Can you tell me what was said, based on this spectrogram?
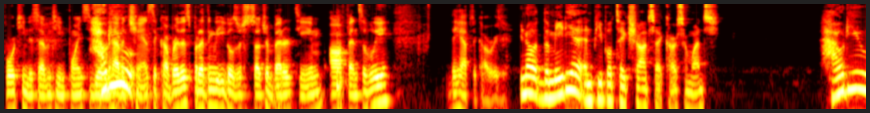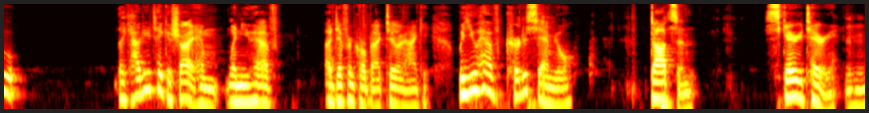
14 to 17 points to be How able to have you- a chance to cover this. But I think the Eagles are such a better team offensively. They have to cover here. you know the media and people take shots at Carson Wentz. How do you, like, how do you take a shot at him when you have a different quarterback, Taylor Heinicke, but you have Curtis Samuel, Dotson, Scary Terry, Mm-hmm.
